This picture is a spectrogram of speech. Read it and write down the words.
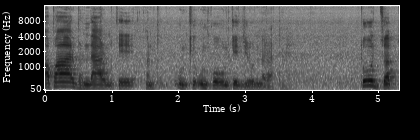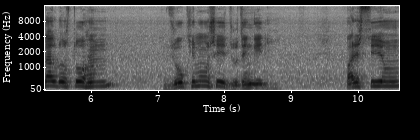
अपार भंडार उनके अंत, उनके, उनको उनके जीवन में रहता है। तो जब तक दोस्तों हम जोखिमों से जूझेंगे नहीं, परिस्थितियों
